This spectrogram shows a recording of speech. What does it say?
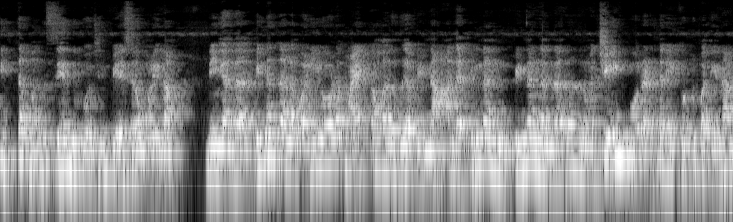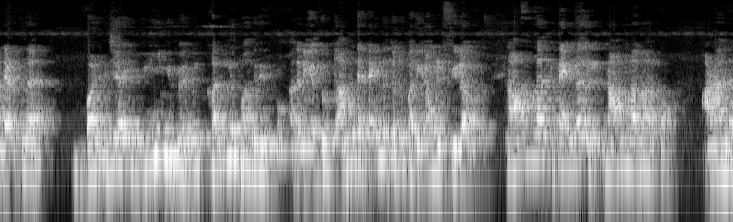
பித்தம் வந்து சேர்ந்து போச்சுன்னு பேசுற மொழி தான் நீங்க அந்த பின்னந்தலை வலியோட மயக்கம் வருது அப்படின்னா அந்த பின்னன் பின்னங்கிறது அந்த நம்ம செயின் போற இடத்துல நீங்க தொட்டு பாத்தீங்கன்னா அந்த இடத்துல பல்ஜாய் வீங்கி போயிருக்கு கல்லு மாதிரி இருக்கும். அதை நீங்கள் தொட்டு அந்த டைம்ல தொட்டு பாத்தீங்கன்னா உங்களுக்கு ஃபீல் ஆகும். நார்மலா இருக்க டைம்ல நார்மலா தான் இருக்கும். ஆனா அந்த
